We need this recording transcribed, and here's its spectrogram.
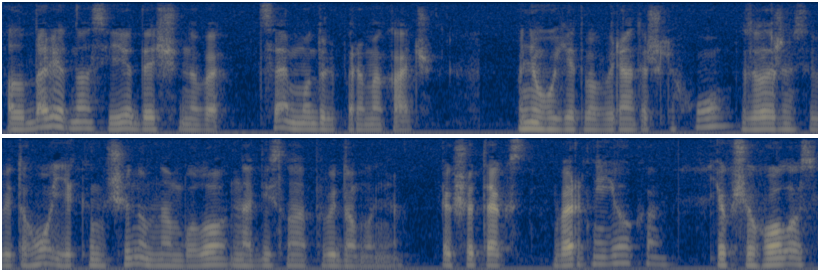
але далі в нас є дещо нове. Це модуль перемикач. У нього є два варіанти шляху, в залежності від того, яким чином нам було надіслано повідомлення. Якщо текст верхня гілка, якщо голос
